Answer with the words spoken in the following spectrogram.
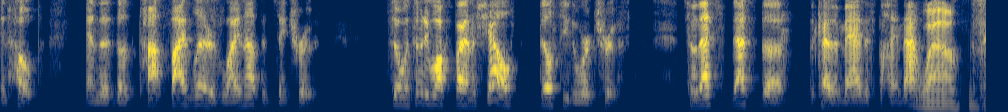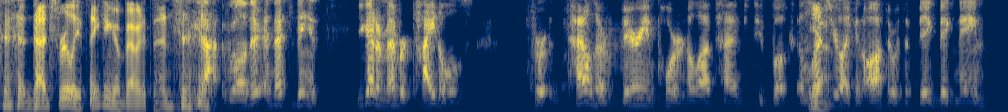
and Hope. And the, the top five letters line up and say truth. So when somebody walks by on a shelf, they'll see the word truth. So that's that's the, the kind of the madness behind that one. Wow. That's really thinking about it then. yeah, well, there, and that's the thing is, you got to remember titles. For titles are very important a lot of times to books, unless Yeah. you're like an author with a big, big name,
